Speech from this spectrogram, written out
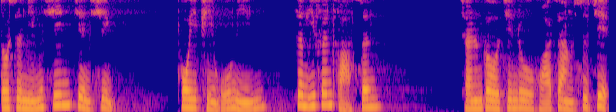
都是明心见性，破一品无明，证一分法身，才能够进入华藏世界。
